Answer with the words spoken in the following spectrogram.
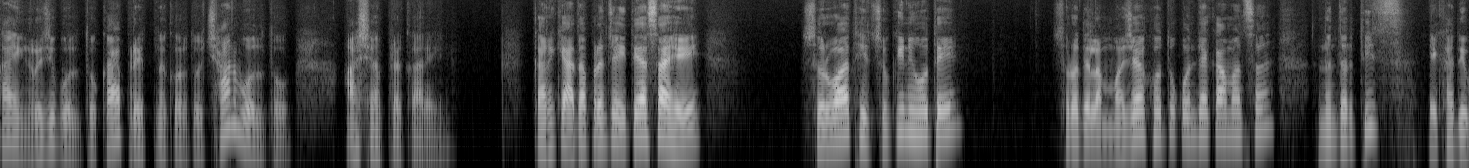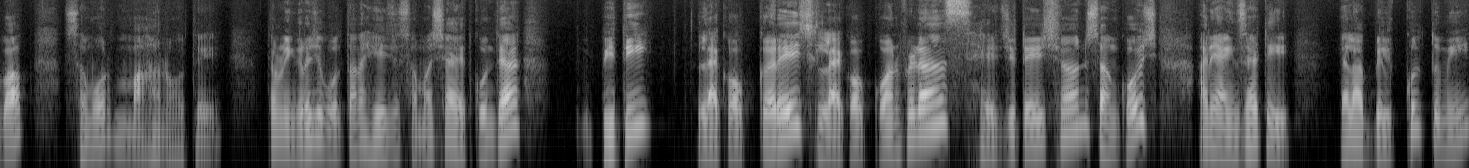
काय इंग्रजी बोलतो? काय प्रयत्न करतो? छान बोलतो. अशा प्रकारे. कारण की आतापर्यंतचा इतिहास आहे सुरुवात ही चुकीने होते सुरुवातीला मजाक होतो कोणत्या कामाचं? नंतर तीच एखादी बाब समोर महान होते. त्यामुळे इंग्रजी बोलताना हे जे समस्या आहेत कोणत्या? भीती lack of courage lack of confidence hesitation संकोच आणि अँझायटी याला बिलकुल तुम्ही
